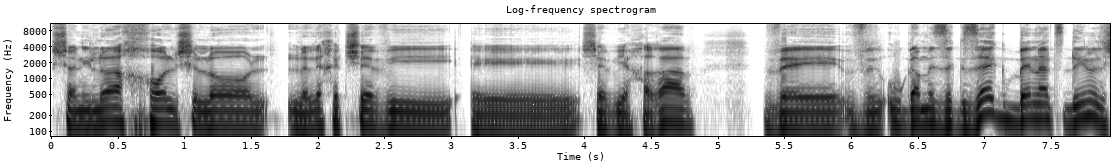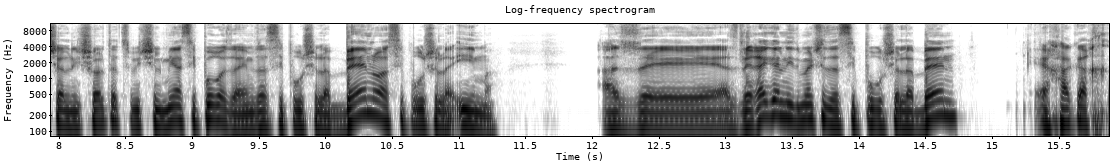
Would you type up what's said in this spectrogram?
שאני לא יכול שלא ללכת שבי, אה, שבי אחריו. ו, והוא גם מזגזג בין הצדדים הזה שאני שואל את עצמי של מי הסיפור הזה האם זה הסיפור של הבן או הסיפור של האימא. אז אה, אז לרגע נדמה שזה הסיפור של הבן אחר כך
